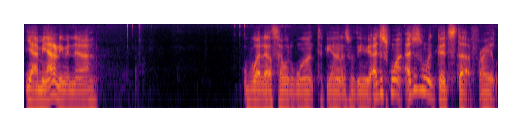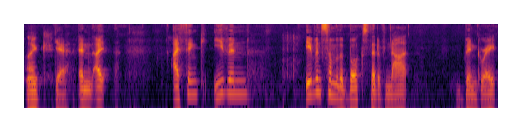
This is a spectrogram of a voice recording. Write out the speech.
yeah, I mean, I don't even know what else I would want to be honest with you. I just want, I just want good stuff, right? Like, Yeah, and I I think even even some of the books that have not been great,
